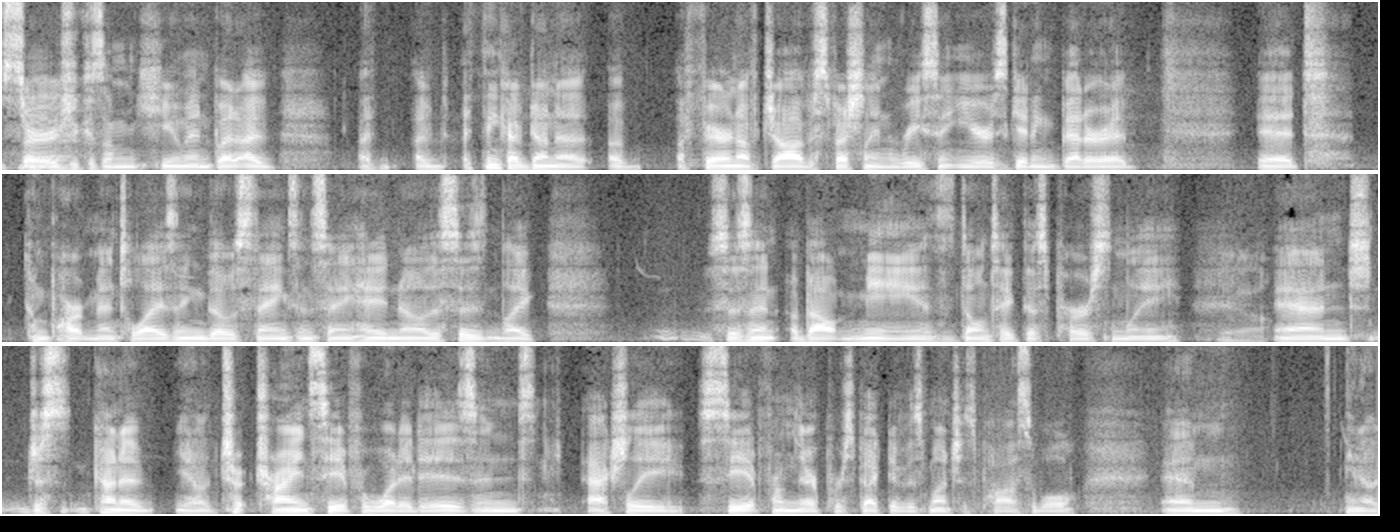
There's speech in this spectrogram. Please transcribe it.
surge Yeah. because I'm human, but I've, I've, I've, I think I've done a, a, a fair enough job, especially in recent years, getting better at, at compartmentalizing those things and saying, hey, no, this isn't like, this isn't about me. It's, don't take this personally Yeah. and just kind of you know tr- try and see it for what it is and actually see it from their perspective as much as possible and you know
